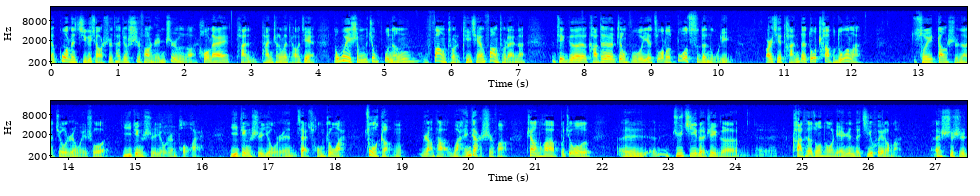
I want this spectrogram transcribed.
那过了几个小时，他就释放人质了。后来谈谈成了条件，那为什么就不能放出来，提前放出来呢？这个卡特政府也做了多次的努力，而且谈的都差不多了，所以当时呢就认为说，一定是有人破坏，一定是有人在从中啊作梗。让他晚一点释放，这样的话不就呃狙击了这个呃卡特总统连任的机会了吗？呃，事实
